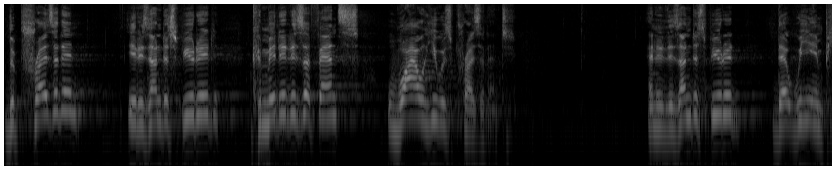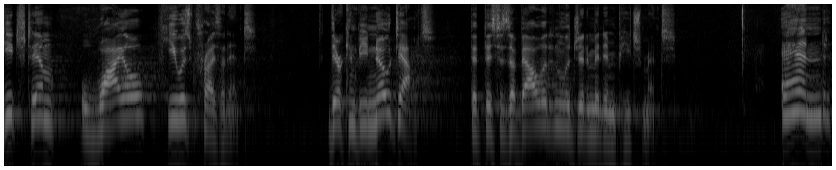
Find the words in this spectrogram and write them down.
The president, it is undisputed, committed his offense while he was president. And it is undisputed that we impeached him while he was president. There can be no doubt that this is a valid and legitimate impeachment. And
